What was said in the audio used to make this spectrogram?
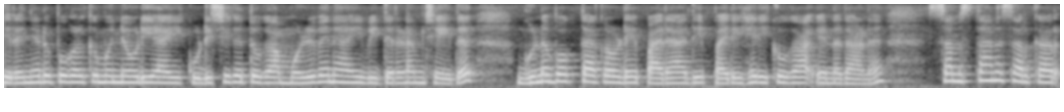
തിരഞ്ഞെടുപ്പുകൾക്ക് മുന്നോടിയായി കുടിശ്ശിക തുക മുഴുവനായി വിതരണം ചെയ്ത് ഗുണഭോക്താക്കളുടെ പരാതി പരിഹരിക്കുക എന്നതാണ് സംസ്ഥാന സർക്കാർ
